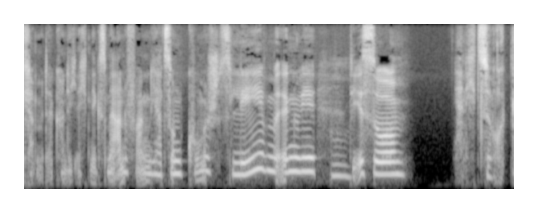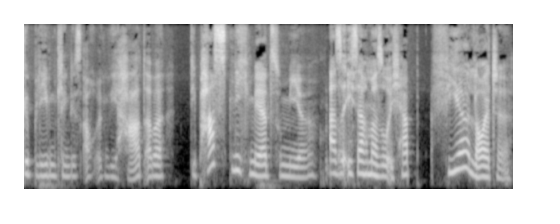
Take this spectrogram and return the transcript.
ich glaube, mit der könnte ich echt nichts mehr anfangen. Die hat so ein komisches Leben irgendwie. Die ist so, ja, nicht zurückgeblieben, klingt jetzt auch irgendwie hart, aber die passt nicht mehr zu mir. Also ich sag mal so, ich habe vier Leute,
